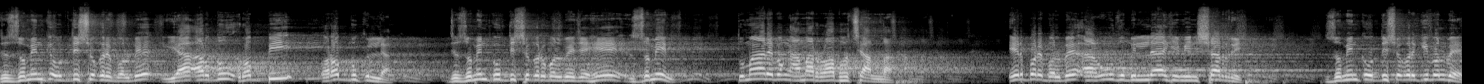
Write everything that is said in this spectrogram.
যে, জমিনকে উদ্দেশ্য করে বলবে, ইয়া আরদু রব্বি অরব্বু কিল্লা যে, জমিনকে উদ্দেশ্য করে বলবে যে, হে জমিন, তোমার এবং আমার রব হচ্ছে আল্লাহ। এরপরে বলবে, আউযু বিল্লাহি মিন শাররি। জমিনকে উদ্দেশ্য করে কি বলবে?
